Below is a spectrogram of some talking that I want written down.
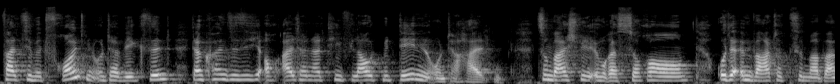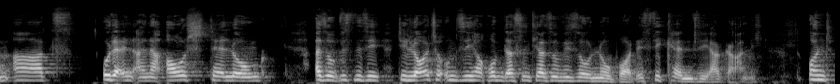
falls Sie mit Freunden unterwegs sind, dann können Sie sich auch alternativ laut mit denen unterhalten. Zum Beispiel im Restaurant oder im Wartezimmer beim Arzt oder in einer Ausstellung also wissen Sie, die Leute um Sie herum, das sind ja sowieso Nobodies, die kennen Sie ja gar nicht. Und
